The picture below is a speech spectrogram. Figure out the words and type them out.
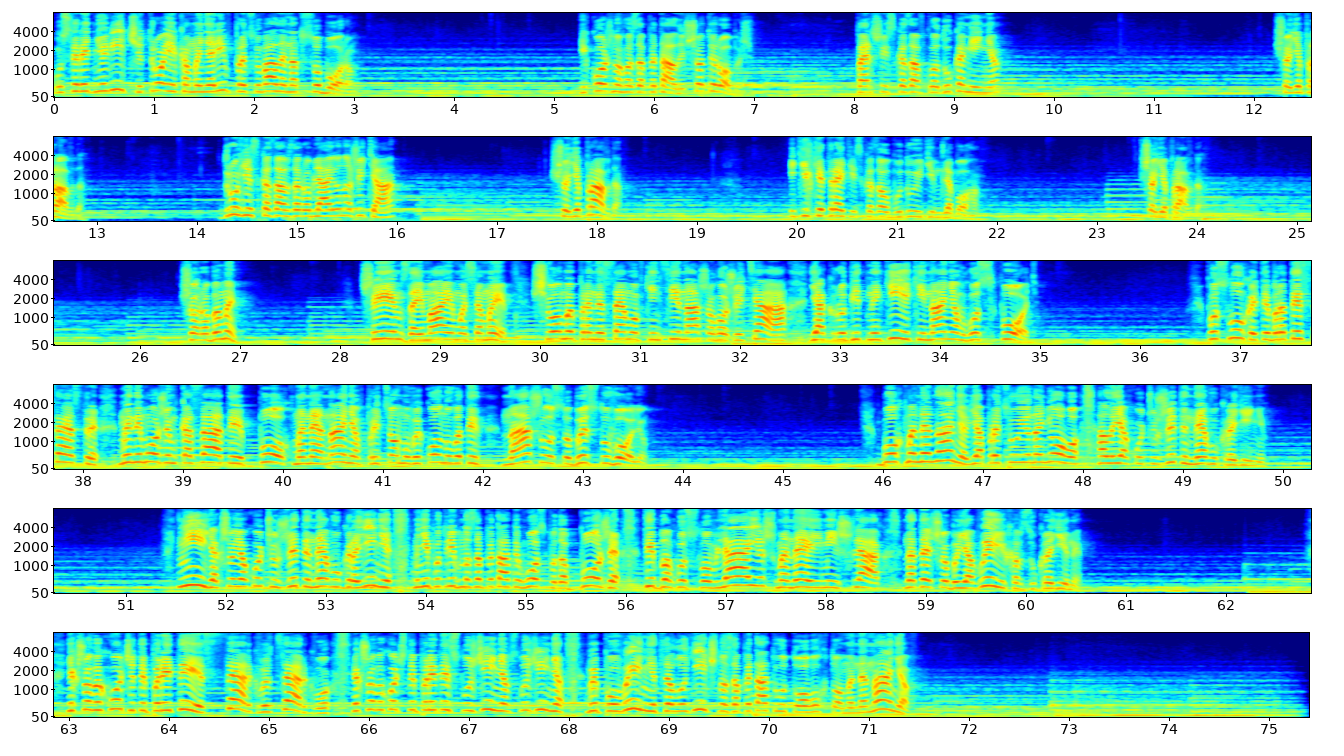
У середньовіччі троє каменярів працювали над собором. І кожного запитали, що ти робиш? Перший сказав, кладу каміння, що є правда. Другий сказав, заробляю на життя, що є правда. І тільки третій сказав, будую дім для Бога. Що є правда. Що робимо? Чим займаємося ми? Що ми принесемо в кінці нашого життя як робітники, які наняв Господь? Послухайте, брати і сестри, ми не можемо казати, Бог мене наняв при цьому виконувати нашу особисту волю. Бог мене наняв, я працюю на нього, але я хочу жити не в Україні. Ні, якщо я хочу жити не в Україні, мені потрібно запитати Господа, Боже, ти благословляєш мене і мій шлях на те, щоб я виїхав з України. Якщо ви хочете перейти з церкви в церкву, якщо ви хочете перейти з служіння в служіння, ви повинні це логічно запитати у того, хто мене наняв.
